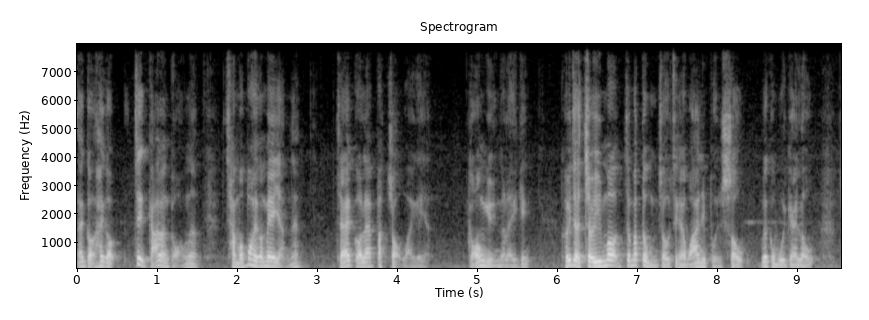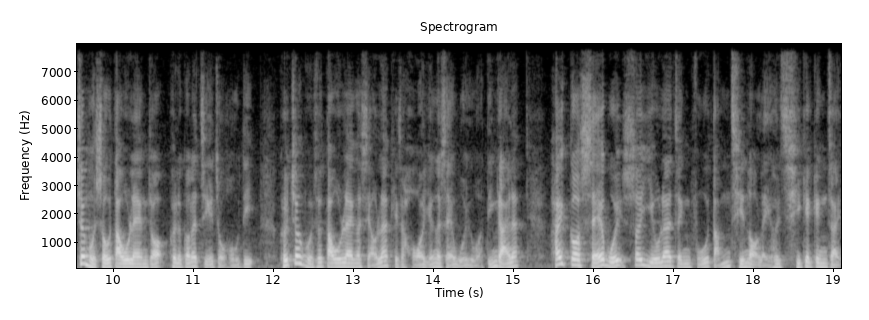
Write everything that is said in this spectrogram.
一個係個即係簡單講啦，陳茂波係個咩人呢？就係一個咧不作為嘅人，講完噶啦已經。佢就最乜乜都唔做，淨係玩住盤數，一個會計佬將盤數鬥靚咗，佢就覺得自己做好啲。佢將盤數鬥靚嘅時候咧，其實害緊個社會嘅喎。點解咧？喺個社會需要咧政府揼錢落嚟去刺激經濟，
